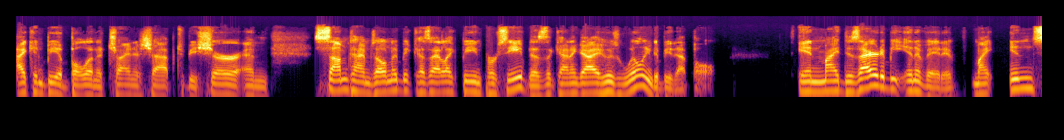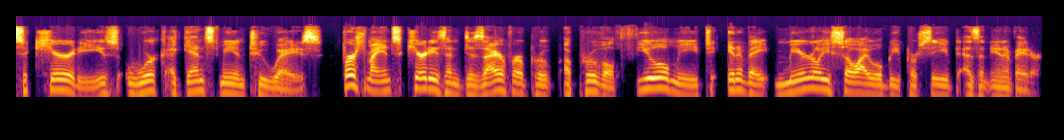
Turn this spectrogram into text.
I can be a bull in a china shop, to be sure, and sometimes only because I like being perceived as the kind of guy who's willing to be that bull. In my desire to be innovative, my insecurities work against me in two ways. First, my insecurities and desire for appro- approval fuel me to innovate merely so I will be perceived as an innovator.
